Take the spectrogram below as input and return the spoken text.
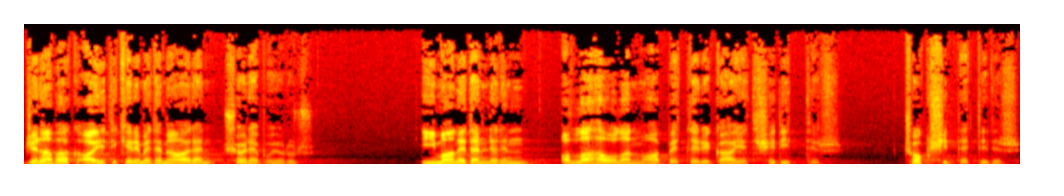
Cenab-ı Hak ayeti kerimede mealen şöyle buyurur. İman edenlerin Allah'a olan muhabbetleri gayet şedittir. Çok şiddetlidir.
